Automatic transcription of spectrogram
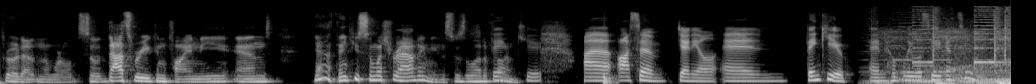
throw it out in the world. So that's where you can find me. And yeah thank you so much for having me. This was a lot of thank fun. Thank you. Uh, awesome daniel. And thank you. And hopefully we'll see you again soon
